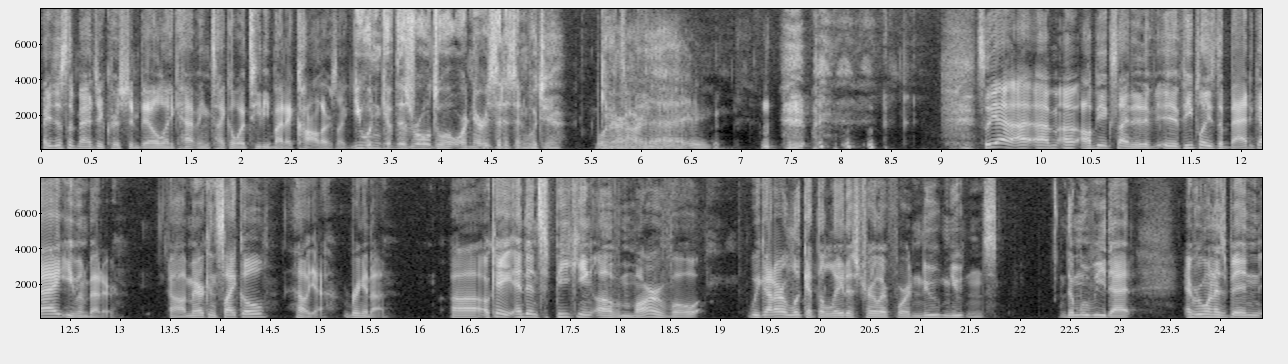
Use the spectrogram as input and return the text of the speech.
I just imagine Christian Bale like having Taika Waititi by the collars, like, you wouldn't give this role to an ordinary citizen, would you? Where are they? So yeah, I, I'm, I'll be excited if if he plays the bad guy, even better. Uh, American Psycho, hell yeah, bring it on. Uh, okay, and then speaking of Marvel, we got our look at the latest trailer for New Mutants, the movie that everyone has been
